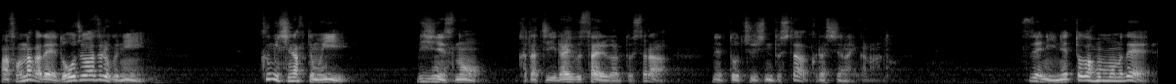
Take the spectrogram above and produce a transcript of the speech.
まあその中で同調圧力に組みしなくてもいいビジネスの形ライフスタイルがあるとしたらネットを中心とした暮らしじゃないかなと。すでにネットが本物で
